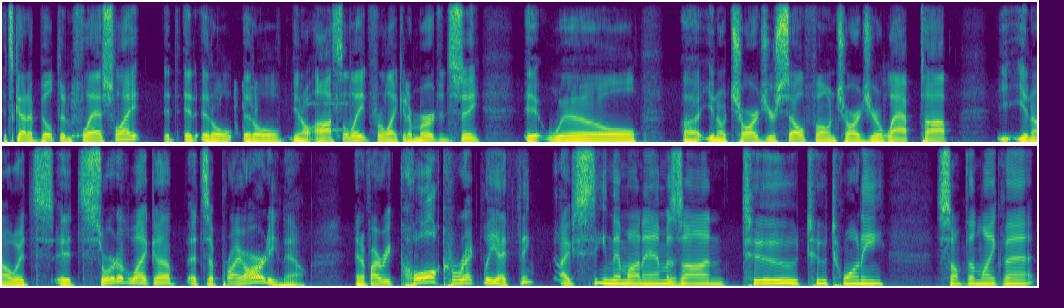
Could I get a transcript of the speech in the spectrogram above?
it's got a built-in flashlight. It, it it'll it'll you know oscillate for like an emergency. It will uh, you know charge your cell phone, charge your laptop. You know, it's it's sort of like a it's a priority now. And if I recall correctly, I think I've seen them on Amazon two, two twenty, something like that.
